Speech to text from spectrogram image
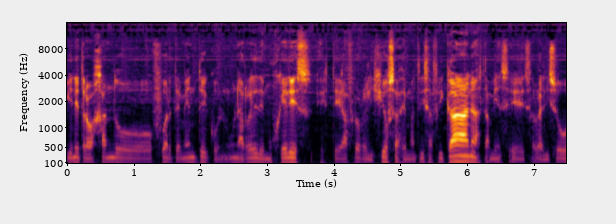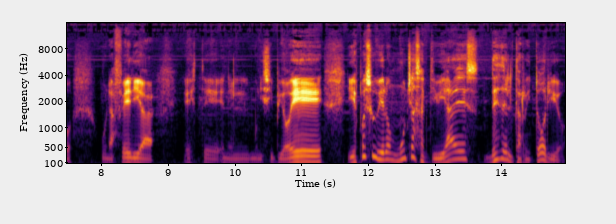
viene trabajando fuertemente con una red de mujeres este, afro-religiosas de matriz africana, también se, se realizó una feria este, en el municipio E, y después hubieron muchas actividades desde el territorio.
